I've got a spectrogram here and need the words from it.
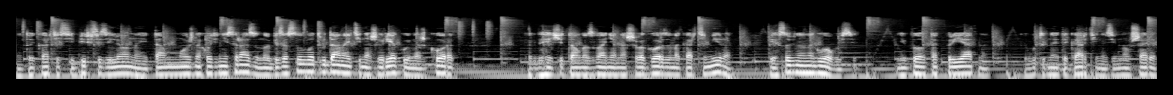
На той карте Сибирь вся зеленая, и там можно хоть и не сразу, но без особого труда найти нашу реку и наш город. Когда я читал название нашего города на карте мира, и особенно на глобусе, мне было так приятно, как будто на этой карте и на земном шаре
